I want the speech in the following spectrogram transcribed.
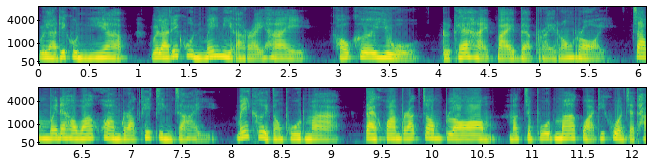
เวลาที่คุณเงียบ เวลาที่คุณไม่มีอะไรให้ เขาเคยอยู่ หรือแค่หายไปแบบไร้ร่องรอยจำไว้นะคะว่าความรักที่จริงใจ ไม่เคยต้องพูดมาก แต่ความรักจอมปลอมมักจะพูดมากกว่าที่ควรจะท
